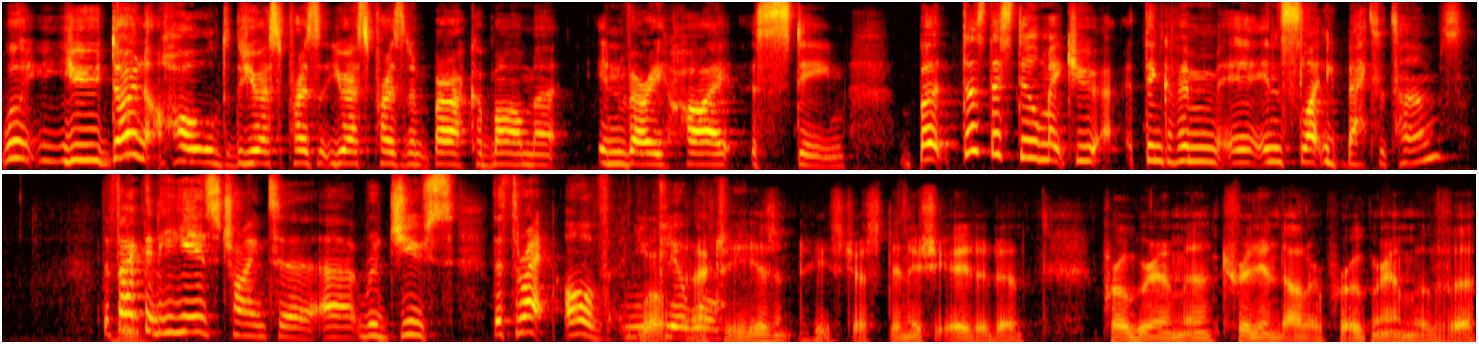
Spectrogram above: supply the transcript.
Well, you don't hold the US, pres- US President Barack Obama in very high esteem. But does this still make you think of him in slightly better terms? The fact that he is trying to uh, reduce the threat of nuclear well, war. Actually, he isn't. He's just initiated a program, a trillion dollar program of uh,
